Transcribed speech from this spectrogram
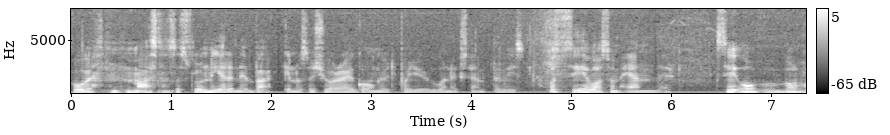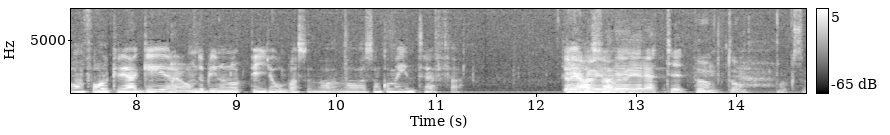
och massen så slå ner den i backen och så köra igång ut på Djurgården exempelvis. Och se vad som händer. Se om, folk reagerar, om det blir någon opinion, vad som, vad, vad som kommer inträffa. Det är att alltså- göra i rätt tidpunkt då också.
